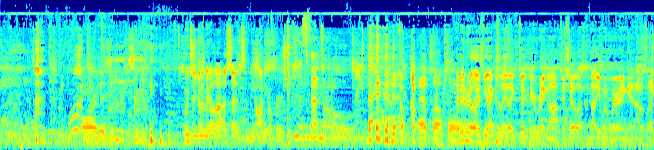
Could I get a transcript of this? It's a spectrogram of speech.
what? Or a disease. Which is gonna make a lot of sense in the audio version. That's a whole. That's That's a hole. I didn't realize you actually like took your ring off to show us. I thought you weren't wearing it. and I was like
